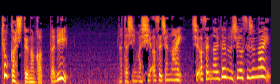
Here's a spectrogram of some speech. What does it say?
許可してなかったり、私今幸せじゃない。幸せになりたいのに幸せじゃない。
